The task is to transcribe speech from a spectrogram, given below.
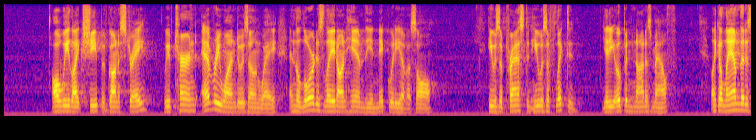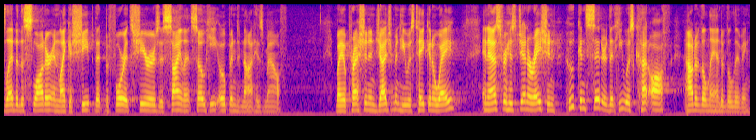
All we like sheep have gone astray. We have turned everyone to his own way, and the Lord has laid on him the iniquity of us all. He was oppressed and he was afflicted, yet he opened not his mouth. Like a lamb that is led to the slaughter, and like a sheep that before its shearers is silent, so he opened not his mouth. By oppression and judgment he was taken away. And as for his generation, who considered that he was cut off out of the land of the living?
